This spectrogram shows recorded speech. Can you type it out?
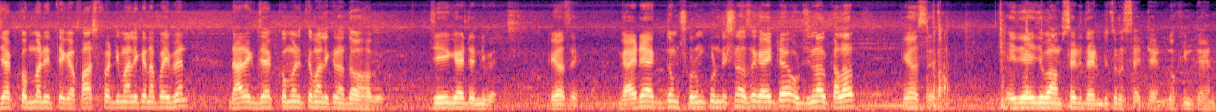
জ্যাক কোম্পানির থেকে ফার্স্ট পার্টি মালিকানা পাইবেন ডাইরেক্ট জ্যাক কোম্পানিতে মালিকানা দেওয়া হবে, যে এই গাড়িটা নেবেন, ঠিক আছে? গাড়িটা একদম শোরুম কন্ডিশন আছে গাড়িটা অরিজিনাল কালার ঠিক আছে? এই যে এই যে বাম সাইড দেখেন ভিতরের সাইড দেখেন লুকিং দেখেন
